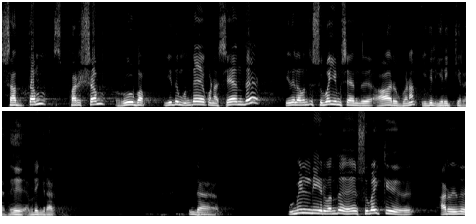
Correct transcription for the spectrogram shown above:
சப்தம் ஸ்பர்ஷம் ரூபம் இது முந்தைய குணம் சேர்ந்து இதில் வந்து சுவையும் சேர்ந்து ஆறு குணம் இதில் இருக்கிறது அப்படிங்கிறார். இந்த உமிழ்நீர் வந்து சுவைக்கு அது இது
